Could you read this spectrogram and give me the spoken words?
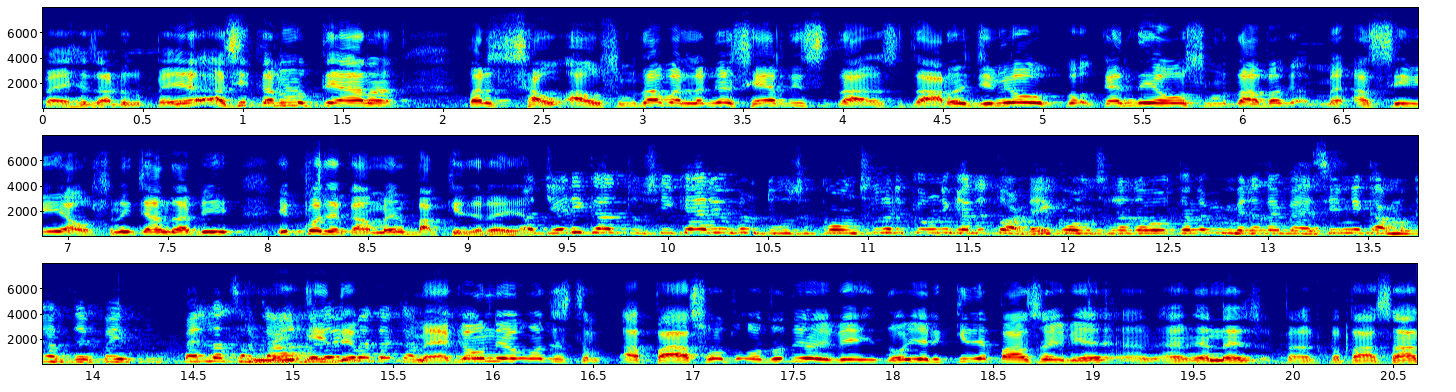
ਪੈਸੇ ਸਾਡੇ ਕੋਲ ਪਏ ਆ ਅਸੀਂ ਕਰਨ ਨੂੰ ਤਿਆਰ ਆ। ਪਰ ਹਾਊਸ ਮੁਤਾਬਕ ਲੱਗੇ ਸ਼ਹਿਰ ਦੀ ਸੁਧਾਰ ਜਿਵੇਂ ਉਹ ਕਹਿੰਦੇ ਉਸ ਮੁਤਾਬਕ ਅਸੀਂ ਵੀ ਹਾਊਸ ਨਹੀਂ ਚਾਹੁੰਦਾ ਵੀ ਇੱਕੋ ਜਿਹੇ ਕੰਮ ਨੇ ਬਾਕੀ ਦੇ ਰਹੇ ਉਹ ਆ ਜਿਹੜੀ ਗੱਲ ਤੁਸੀਂ ਕਹਿ ਰਹੇ ਹੋ ਫਿਰ ਦੂਸਰੇ ਕਾਉਂਸਲਰ ਕਿਉਂ ਨਹੀਂ ਕਹਿੰਦੇ? ਤੁਹਾਡੇ ਹੀ ਕਾਉਂਸਲਰ ਆ ਉਹ ਕਹਿੰਦੇ ਵੀ ਮੇਰਾ ਤਾਂ ਵੈਸੇ ਹੀ ਨਹੀਂ ਕੰਮ ਕਰਦੇ ਪਏ ਪਹਿਲਾਂ ਸਰਕਾਰ ਦੇ ਮੈਂ ਤਾਂ ਦੇਖੋ, ਮੈਂ ਕਹਿੰਦਾ ਆ ਪਾਸ ਉਹ ਉਦੋਂ ਦੇ ਹੋਏ ਵੇ 2021 ਦੇ ਪਾਸ ਹੋਏ ਵੇ ਪਾਸਾਂ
